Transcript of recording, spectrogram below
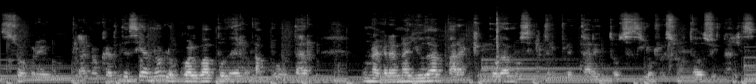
sobre un plano cartesiano, lo cual va a poder aportar una gran ayuda para que podamos interpretar entonces los resultados finales.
